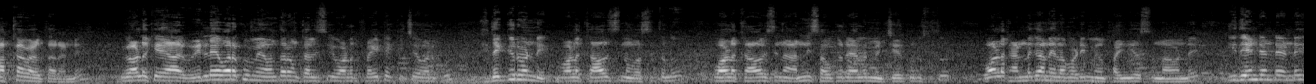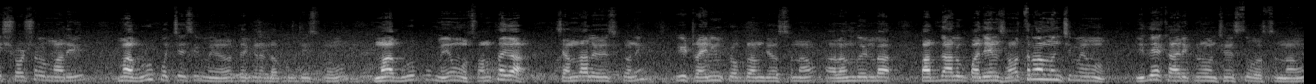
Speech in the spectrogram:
మక్కా వెళ్తారండి. వాళ్ళకి వెళ్ళే వరకు మేమందరం కలిసి వాళ్ళకి ఫ్లైట్ ఎక్కించే వరకు దగ్గరుండి వాళ్ళకి కావాల్సిన వసతులు వాళ్ళకి కావాల్సిన అన్ని సౌకర్యాలు మేము చేకూరుస్తూ వాళ్ళకి అండగా నిలబడి మేము పనిచేస్తున్నామండి ఇదేంటంటే అండి సోషల్ మాది మా గ్రూప్ వచ్చేసి మేము ఎవరి దగ్గర డబ్బులు తీసుకోము. మా గ్రూప్ మేము సొంతగా చందాలు వేసుకొని ఈ ట్రైనింగ్ ప్రోగ్రాం చేస్తున్నాం. అలహదుల్లా పద్నాలుగు పదిహేను సంవత్సరాల నుంచి మేము ఇదే కార్యక్రమం చేస్తూ వస్తున్నాము.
